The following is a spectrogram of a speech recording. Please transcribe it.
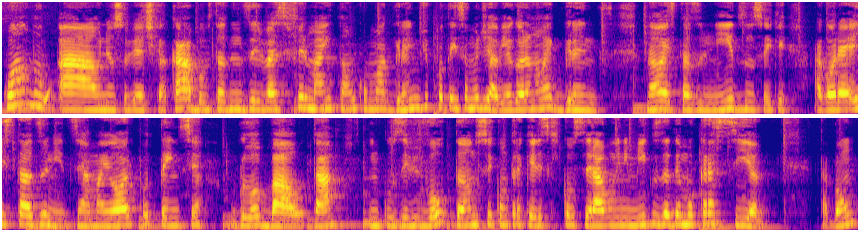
Quando a União Soviética acaba, os Estados Unidos ele vai se firmar então como uma grande potência mundial. E agora não é grande, não é Estados Unidos, não sei o que. Agora é Estados Unidos, é a maior potência global, tá? Inclusive voltando-se contra aqueles que consideravam inimigos da democracia, tá bom?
